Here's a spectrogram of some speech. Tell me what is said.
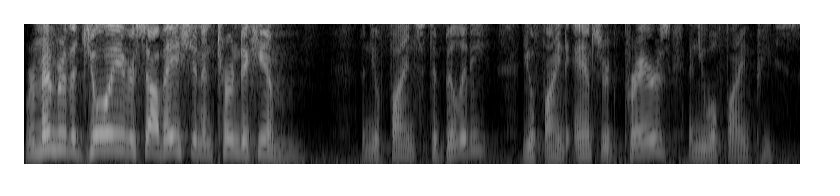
Remember the joy of your salvation and turn to Him. And you'll find stability You'll find answered prayers and you will find peace.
